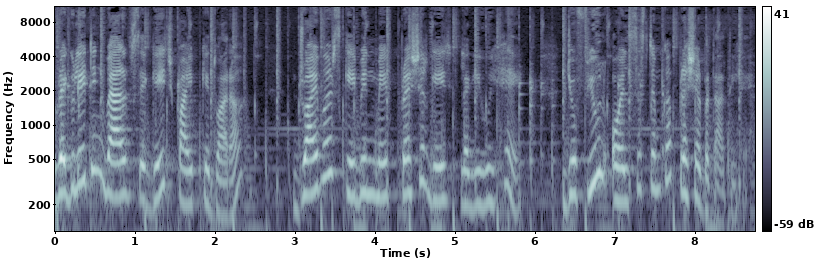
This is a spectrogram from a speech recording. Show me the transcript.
रेगुलेटिंग वेल्व से गेज पाइप के द्वारा ड्राइवर्स केबिन में प्रेशर गेज लगी हुई है। जो फ्यूल ऑयल सिस्टम का प्रेशर बताती है।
